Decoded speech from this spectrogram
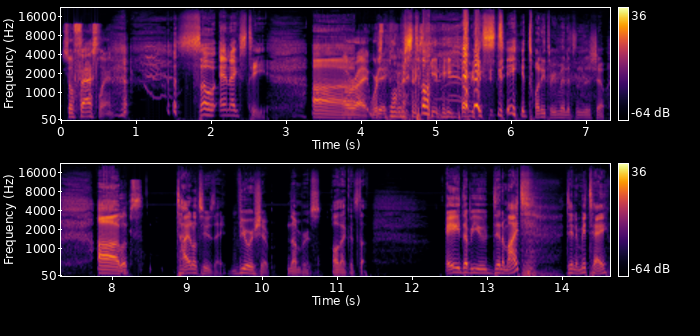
So Fastlane. so NXT. Uh, All right, we're still on still NXT. NXT. 23 minutes into the show. Um, Whoops. Title Tuesday, viewership, numbers, all that good stuff. AEW Dynamite, Dynamite,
